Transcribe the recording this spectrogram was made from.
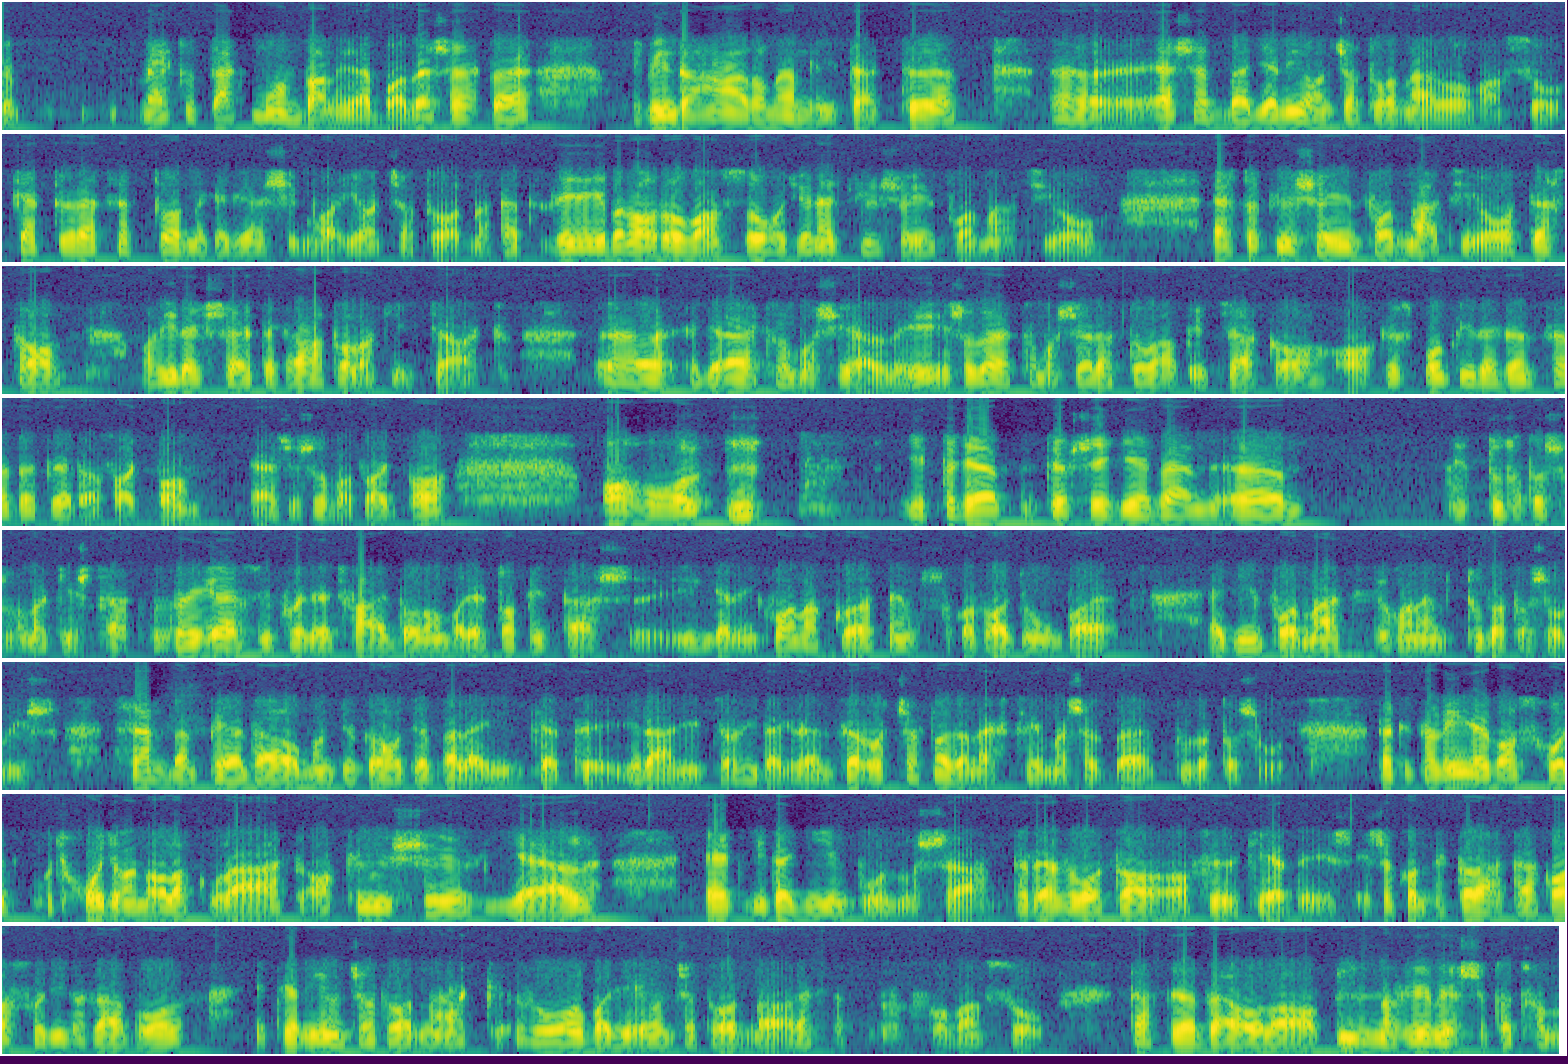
meg tudták mondani ebbe az esetbe, hogy mind a három említett esetben egy ilyen ioncsatornáról van szó. Kettő receptor, meg egy ilyen sima ioncsatorna. Tehát lényegében arról van szó, hogy jön egy külső információ. Ezt a külső információt, ezt a, az idegsejtek átalakítják egy elektromos jellé, és az elektromos jelet továbbítják a, a központi idegrendszerbe, például az agyba, elsősorban az agyba, ahol itt ugye többségében tudatosulnak is. Tehát amikor érezzük, hogy egy fájdalom vagy egy tapintás ingerünk van, akkor nem csak az agyunkban egy, egy információ, hanem tudatosul is. Szemben például mondjuk, ahogy a beleinket irányítja az idegrendszer, ott csak nagyon extrém esetben tudatosul. Tehát itt a lényeg az, hogy, hogy hogyan alakul át a külső jel egy idegi impulzussá. Tehát ez volt a, a fő kérdés. És akkor megtalálták azt, hogy igazából itt ilyen ioncsatornákról, vagy ioncsatorna receptorokról van szó. Tehát például a, a hőmérséklet, ha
